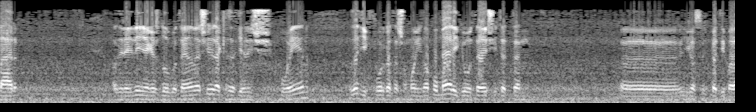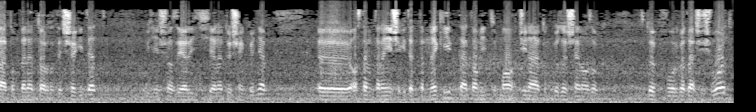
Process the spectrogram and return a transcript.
Már azért egy lényeges dolgot elmesélek, ez egy is poén. Az egyik forgatás a mai napon, már elég jól teljesítettem, uh, igaz, hogy Peti barátom velem tartott és segített, úgyis azért így jelentősen könnyebb. Uh, aztán utána én segítettem neki, tehát amit ma csináltunk közösen, azok az több forgatás is volt,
